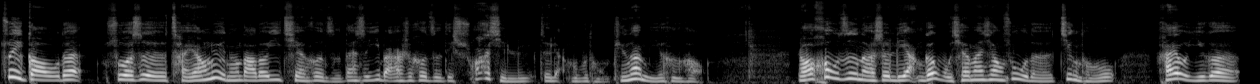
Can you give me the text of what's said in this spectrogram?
最高的说是采样率能达到一千赫兹，但是一百二十赫兹的刷新率，这两个不同。屏占比也很好。然后后置呢是两个五千万像素的镜头。还有一个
